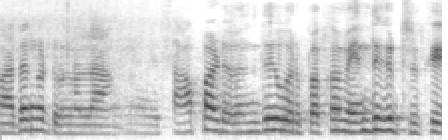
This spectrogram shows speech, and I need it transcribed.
வதங்கட்டும் நல்லா. சாப்பாடு வந்து ஒரு பக்கம் வெந்துக்கிட்டு இருக்கு.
